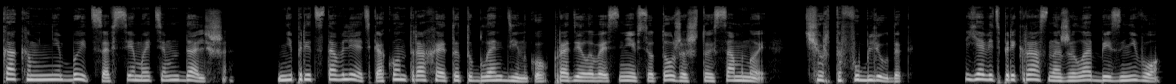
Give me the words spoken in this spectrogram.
Как мне быть со всем этим дальше? Не представлять, как он трахает эту блондинку, проделывая с ней все то же, что и со мной. Чёртов ублюдок. Я ведь прекрасно жила без него.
